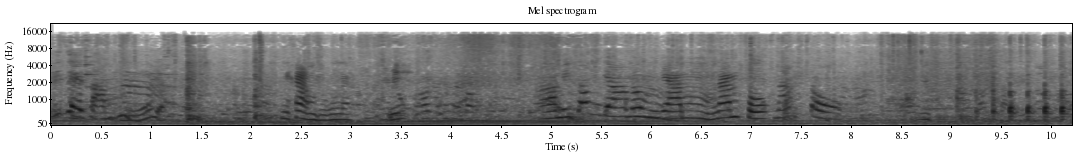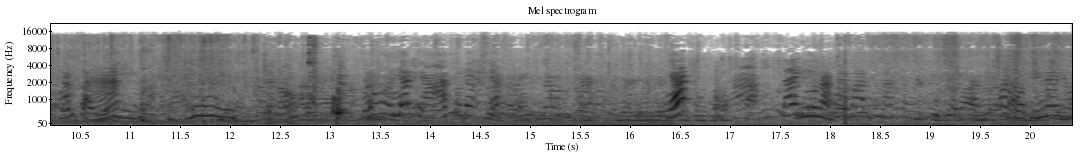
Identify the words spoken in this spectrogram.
พิเศษสามหูเหรอมีข้ามถุงนะมิอ่ามีต้มยำต้มยำน้ำตกน้ำตก น้ำใสไม่มีค่ะอืมแล้วมือยัดหยาอัดก็ได้ยัดยัดได้อยู่น่ะถ้าตัวกินได้อยู่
